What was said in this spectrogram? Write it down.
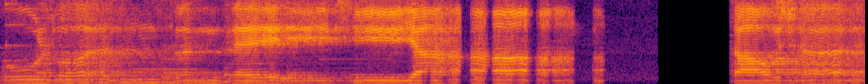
无论尊卑屈呀，道身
